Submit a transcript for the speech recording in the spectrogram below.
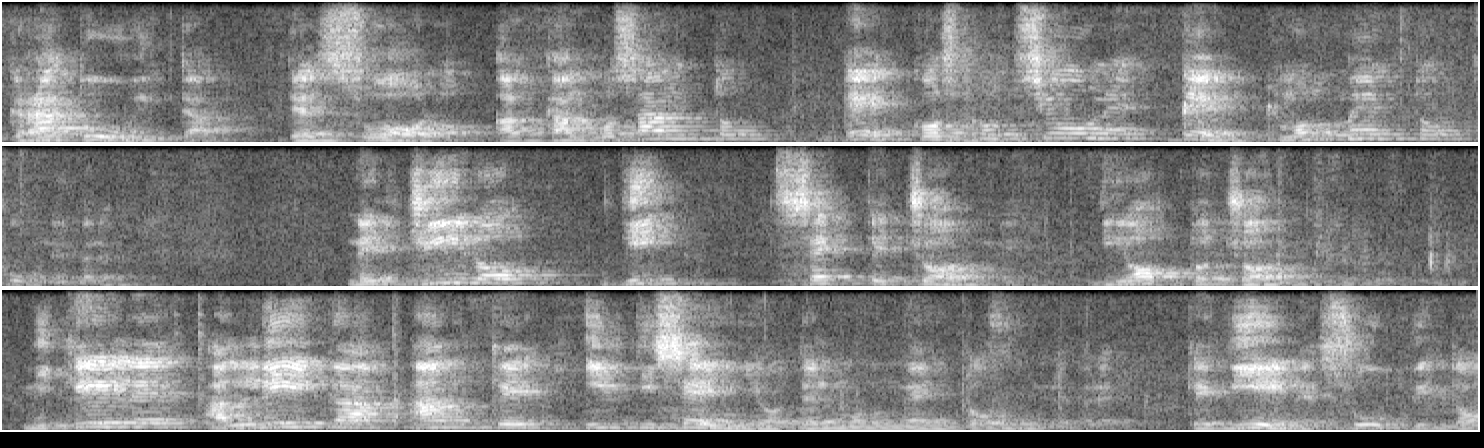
gratuita del suolo al Camposanto e costruzione del monumento funebre. Nel giro di sette giorni, di otto giorni, Michele allega anche il disegno del monumento funebre che viene subito,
